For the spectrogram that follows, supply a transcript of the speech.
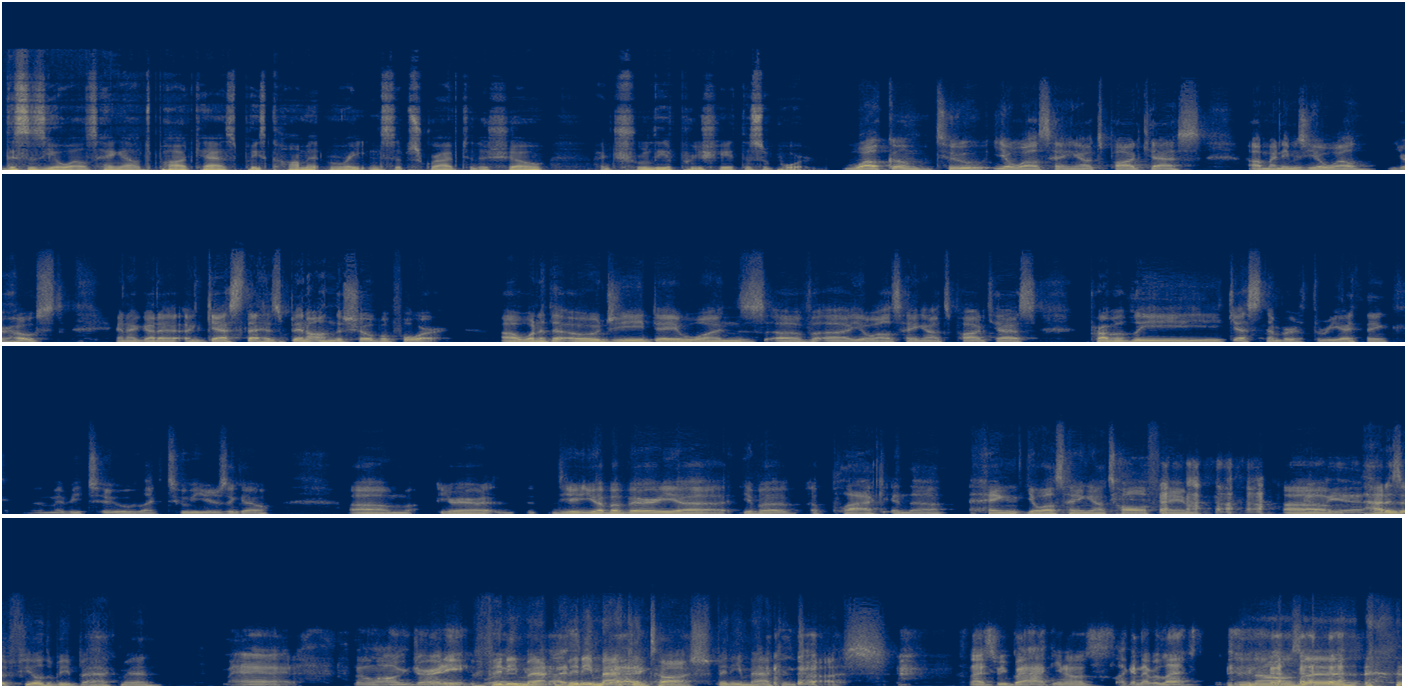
This is Yoel's Hangouts podcast. Please comment, rate, and subscribe to the show. I truly appreciate the support. Welcome to Yoel's Hangouts podcast. Uh, my name is Yoel, your host, and I got a, a guest that has been on the show before. Uh, one of the OG day ones of uh, Yoel's Hangouts podcast, probably guest number three, I think, maybe two, like two years ago um, you're you, you have a very uh, you have a, a plaque in the Hang Yoel's Hangouts Hall of Fame. Um, yeah. How does it feel to be back, man? Man, it's been a long journey. Vinny Ma- nice Vinny McIntosh. Vinny McIntosh. nice to be back. You know, it's like I never left. You know what I'm saying?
